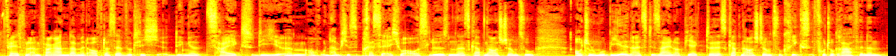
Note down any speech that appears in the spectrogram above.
fällt von Anfang an damit auf, dass er wirklich Dinge zeigt, die ähm, auch unheimliches Presseecho auslösen. Es gab eine Ausstellung zu Automobilen als Designobjekte, es gab eine Ausstellung zu Kriegsfotografinnen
